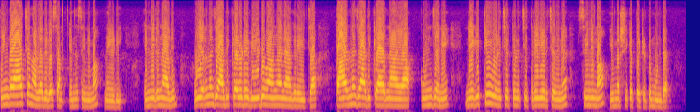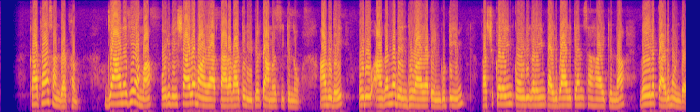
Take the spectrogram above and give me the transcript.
തിങ്കളാഴ്ച നല്ല ദിവസം എന്ന സിനിമ നേടി. എന്നിരുന്നാലും ഉയർന്ന ജാതിക്കാരുടെ വീട് വാങ്ങാൻ ആഗ്രഹിച്ച താഴ്ന്ന ജാതിക്കാരനായ കുഞ്ചനെ നെഗറ്റീവ് വെളിച്ചത്തിൽ ചിത്രീകരിച്ചതിന് സിനിമ വിമർശിക്കപ്പെട്ടിട്ടുമുണ്ട്. കഥാസന്ദർഭം. ജാനകി അമ്മ ഒരു വിശാലമായ തറവാട്ട് വീട്ടിൽ താമസിക്കുന്നു. അവിടെ ഒരു അകന്ന ബന്ധുവായ പെൺകുട്ടിയും പശുക്കളെയും കോഴികളെയും പരിപാലിക്കാൻ സഹായിക്കുന്ന വേലക്കാരുമുണ്ട്.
